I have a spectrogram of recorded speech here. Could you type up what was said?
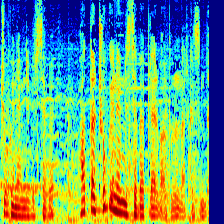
Çok önemli bir sebep. Hatta çok önemli sebepler var bunun arkasında.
